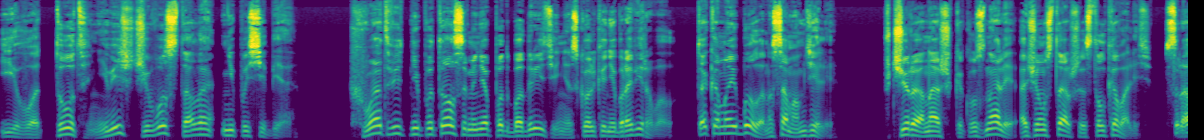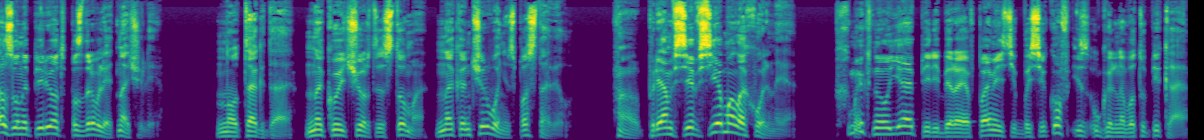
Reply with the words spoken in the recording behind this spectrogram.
И вот тут не весь чего стало не по себе. Хват ведь не пытался меня подбодрить и нисколько не бравировал. Так оно и было на самом деле. Вчера наши, как узнали, о чем старшие столковались, сразу наперед поздравлять начали. Но тогда, на кой черт из Тома, на кон червонец поставил? «Прям все-все малохольные?» — хмыкнул я, перебирая в памяти босиков из угольного тупика.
